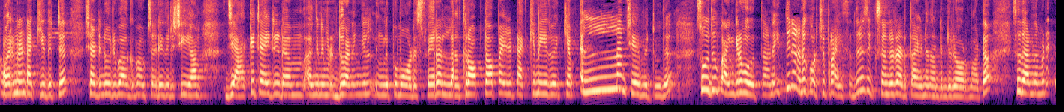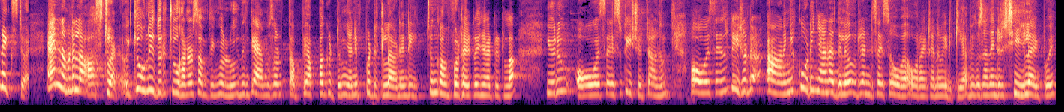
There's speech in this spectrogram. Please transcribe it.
ഒരെണ്ണം ടക്ക് ചെയ്തിട്ട് ഷർട്ടിന്റെ ഒരു ഭാഗം ഔട്ട്സൈഡ് ചെയ്തിട്ട് ചെയ്യാം. ജാക്കറ്റ് ആയിട്ട് ഇടാം. അങ്ങനെ ഇടുവാണെങ്കിൽ നിങ്ങളിപ്പോൾ മോഡസ്റ്റ് വെയർ അല്ല ക്രോപ്പ് ടോപ്പ് ആയിട്ട് ടക്കിൻ ചെയ്ത് വെക്കാം. എല്ലാം ചെയ്യാൻ പറ്റും ഇത്. സോ ഇത് ഭയങ്കര വേർത്താണ് ഇതിനാണ് കുറച്ച് പ്രൈസ് ഇതിന് സിക്സ് ഹൺഡ്രഡ് അടുത്തായിട്ടുണ്ട് എന്റെ ഒരു ഓർമ്മ കേട്ടോ. സോ ഇതാണ് നമ്മുടെ നെക്സ്റ്റ് വൺ ആൻഡ് നമ്മുടെ ലാസ്റ്റ് വൺ എനിക്ക് തോന്നുന്നു ഇതൊരു ടു ഹൺഡ്രഡ് സംതിങ് ഉള്ളൂ. നിങ്ങൾക്ക് ആമസോൺ തപ്പി അപ്പം കിട്ടും. ഞാൻ ഇപ്പോൾ ഇട്ടിട്ടുള്ളതാണ്. എന്റെ ഏറ്റവും കംഫർട്ടായിട്ട് ഞാൻ ഇട്ടിട്ടുള്ള ഈ ഒരു ഓവർ സൈസ് ടീഷർട്ടാണ് ഓവർ സൈസ് ടീഷർട്ട് ആണെങ്കിൽ കൂടി ഞാൻ അതിൽ ഒരു രണ്ട് സൈസ് ഓവർ ഓവറായിട്ടാണ് മേടിക്കുക. ബിക്കോസ് അതെന്റെ ഒരു ശീലമായിപ്പോയി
